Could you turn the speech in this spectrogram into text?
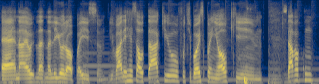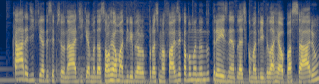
É, na, na, na, Liga Europa, isso. E vale ressaltar que o futebol espanhol, que estava com cara de que ia decepcionar, de que ia mandar só o Real Madrid para a próxima fase, e acabou mandando três, né? Atlético Madrid e Vila Real passaram.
